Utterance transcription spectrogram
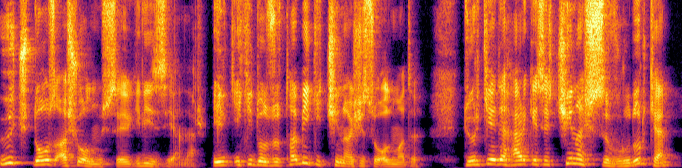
3 doz aşı olmuş sevgili izleyenler. İlk 2 dozu tabii ki Çin aşısı olmadı. Türkiye'de herkese Çin aşısı vurulurken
